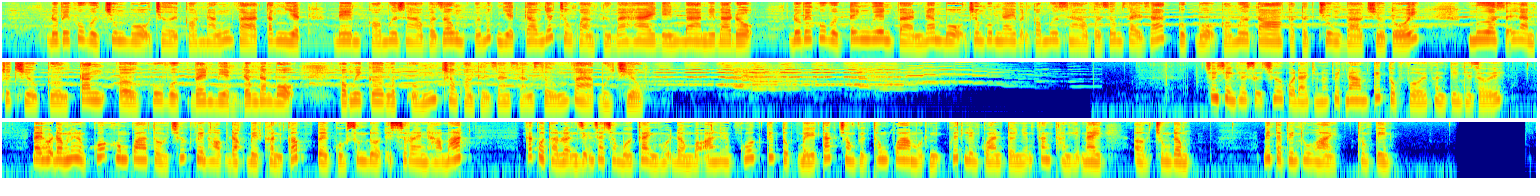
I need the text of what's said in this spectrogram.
Đối với khu vực Trung Bộ trời có nắng và tăng nhiệt, đêm có mưa rào và rông với mức nhiệt cao nhất trong khoảng từ 32 đến 33 độ. Đối với khu vực Tây Nguyên và Nam Bộ trong hôm nay vẫn có mưa rào và rông rải rác, cục bộ có mưa to và tập trung vào chiều tối. Mưa sẽ làm cho chiều cường tăng ở khu vực ven biển Đông Nam Bộ, có nguy cơ ngập úng trong khoảng thời gian sáng sớm và buổi chiều. Chương trình thời sự trưa của Đài Tiếng nói Việt Nam tiếp tục với phần tin thế giới. Đại hội đồng Liên Hợp Quốc hôm qua tổ chức phiên họp đặc biệt khẩn cấp về cuộc xung đột Israel-Hamas. Các cuộc thảo luận diễn ra trong bối cảnh Hội đồng Bảo an Liên Hợp Quốc tiếp tục bế tắc trong việc thông qua một nghị quyết liên quan tới những căng thẳng hiện nay ở Trung Đông. Biên tập viên Thu Hoài thông tin.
